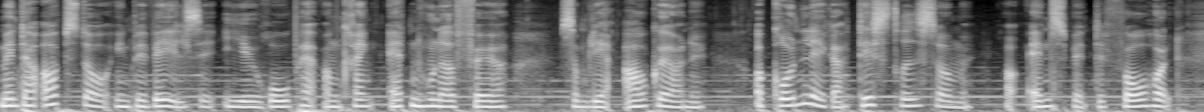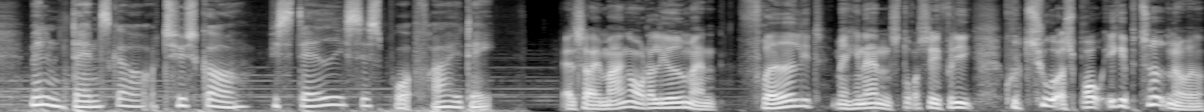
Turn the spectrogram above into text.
Men der opstår en bevægelse i Europa omkring 1840, som bliver afgørende og grundlægger det stridsomme og anspændte forhold mellem danskere og tyskere, vi stadig ser spor fra i dag. Altså i mange år, der levede man fredeligt med hinanden stort set, fordi kultur og sprog ikke betød noget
